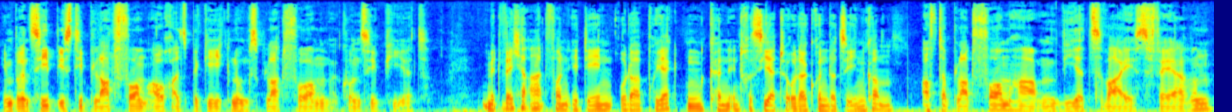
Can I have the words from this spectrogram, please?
Im Prinzip ist die Plattform auch auch als Begegnungsplattform konzipiert. Mit welcher Art von Ideen oder Projekten können Interessierte oder Gründer zu Ihnen kommen? Auf der Plattform haben wir zwei Sphären.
